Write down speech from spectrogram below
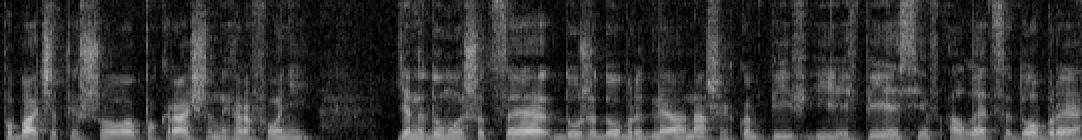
побачити, що покращений графоній. Я не думаю, що це дуже добре для наших компів і FPS, але це добре,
